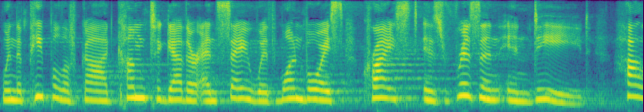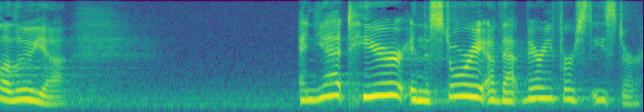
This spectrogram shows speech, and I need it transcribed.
when the people of God come together and say with one voice, Christ is risen indeed. Hallelujah. And yet, here in the story of that very first Easter,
